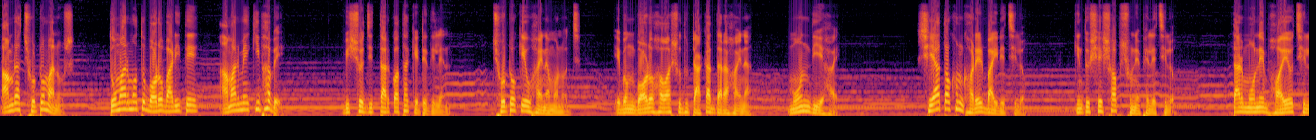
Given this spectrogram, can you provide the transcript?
আমরা ছোট মানুষ। তোমার মতো বড় বাড়িতে আমার মেয়ে কীভাবে? বিশ্বজিৎ তার কথা কেটে দিলেন, ছোট কেউ হয় না মনোজ, এবং বড় হওয়া শুধু টাকার দ্বারা হয় না, মন দিয়ে হয়। শেয়া তখন ঘরের বাইরে ছিল, কিন্তু সে সব শুনে ফেলেছিল। তার মনে ভয়ও ছিল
